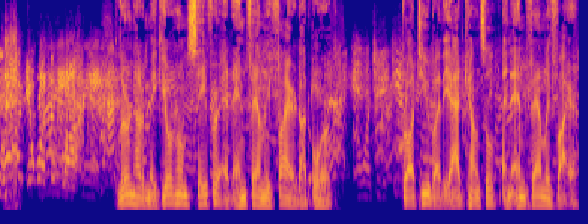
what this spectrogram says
locked. It wasn't locked. Learn how to make your home safer at endfamilyfire.org. Brought to you by the Ad Council and End Family Fire.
